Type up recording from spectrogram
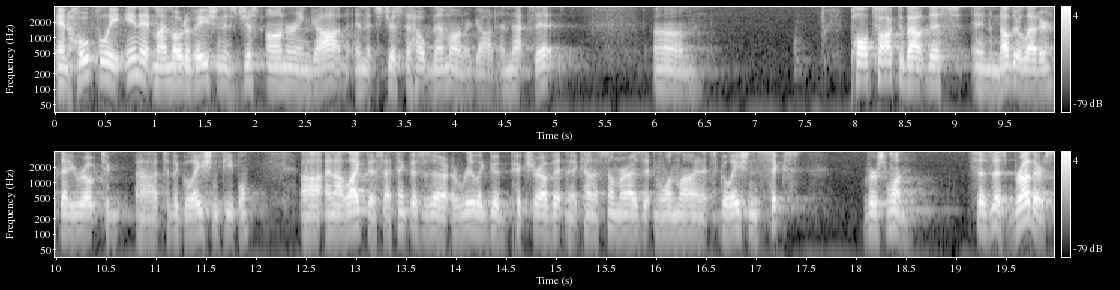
and hopefully, in it, my motivation is just honoring God, and it's just to help them honor God, and that's it. Um, Paul talked about this in another letter that he wrote to, uh, to the Galatian people. Uh, and I like this. I think this is a, a really good picture of it, and it kind of summarizes it in one line. It's Galatians 6, verse 1. It says this Brothers,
